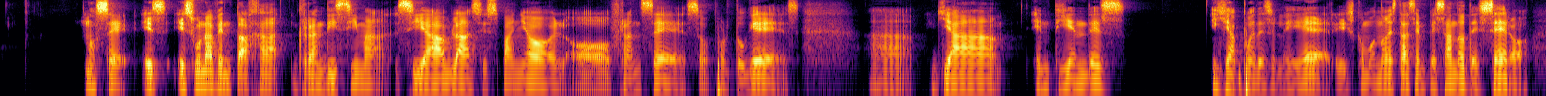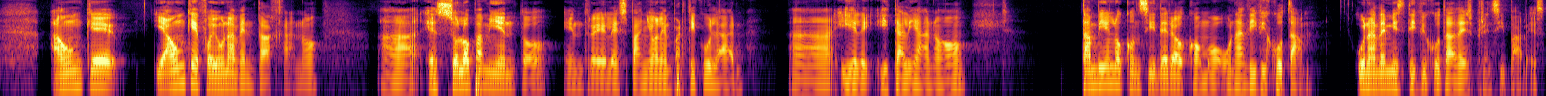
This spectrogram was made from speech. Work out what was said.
no sé, es, una ventaja grandísima si hablas español o francés o portugués. Ah, ya entiendes y ya puedes leer. Es como no estás empezando de cero. Aunque, y aunque fue una ventaja, ¿no? Ah, el solopamiento entre el español en particular ah, y el italiano también lo considero como una dificultad, una de mis dificultades principales.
